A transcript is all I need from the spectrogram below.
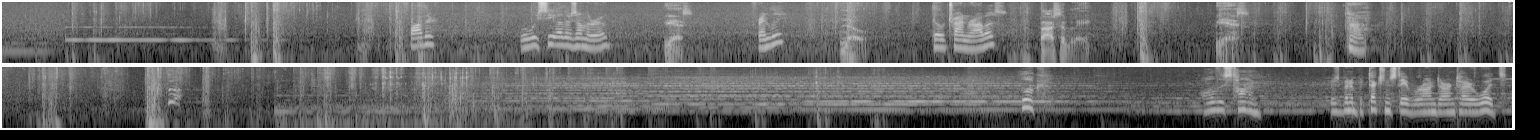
Father, will we see others on the road? Yes. Friendly? They'll try and rob us? Possibly. Yes. Oh. Look. All this time, there's been a protection stave around our entire woods.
